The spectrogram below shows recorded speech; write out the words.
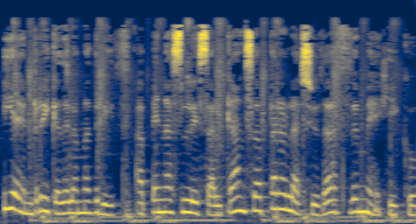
y a Enrique de la Madrid. Apenas les alcanza para la ciudad México.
